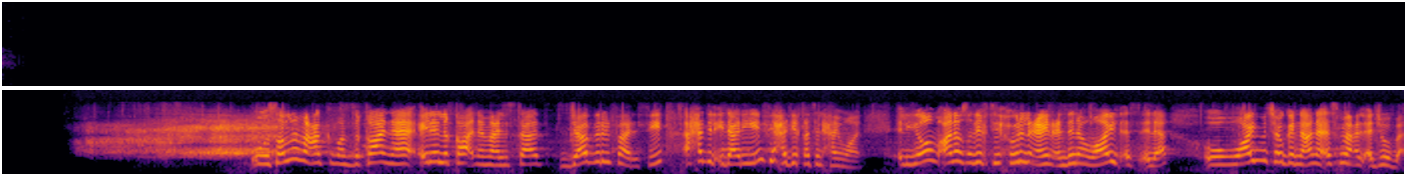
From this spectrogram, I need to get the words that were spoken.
وصلنا معكم أصدقائنا إلى لقائنا مع الأستاذ جابر الفارسي أحد الإداريين في حديقة الحيوان. اليوم أنا وصديقتي حور العين عندنا وايد أسئلة ووايد متشوقة إن أنا أسمع الأجوبة.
